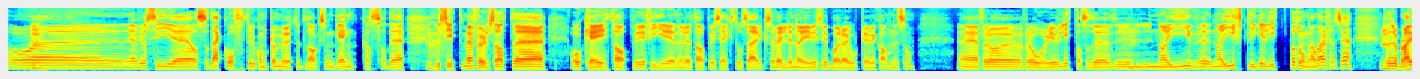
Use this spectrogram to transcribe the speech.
Og mm. eh, jeg vil jo si altså, Det er ikke ofte du kommer til å møte et lag som Genk. Altså, det, du sitter med en følelse at OK, taper vi 4-1 eller taper vi 6-2, så er det ikke så veldig nøye hvis vi bare har gjort det vi kan, liksom. Eh, for å, for å overdrive litt. Altså det, det mm. naiv, naivt ligger litt på tunga der, syns jeg. Så mm. det blei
